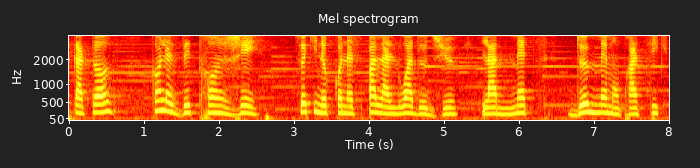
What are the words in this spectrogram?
14. Quand les étrangers, ceux qui ne connaissent pas la loi de Dieu, la mettent d'eux-mêmes en pratique,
